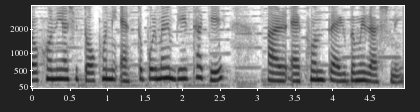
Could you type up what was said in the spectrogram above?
যখনই আসি তখনই এত পরিমাণে ভিড় থাকে, আর এখন তো একদমই রাশ নেই।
